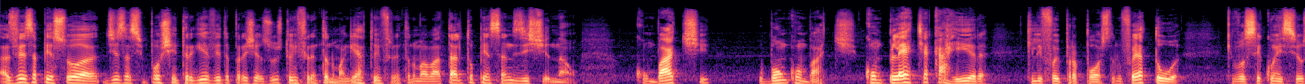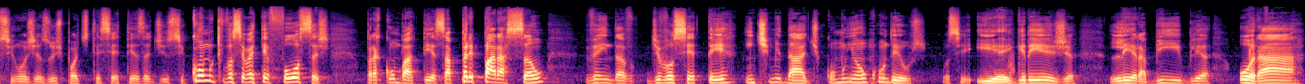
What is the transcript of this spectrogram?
às vezes a pessoa diz assim: Poxa, entreguei a vida para Jesus, estou enfrentando uma guerra, estou enfrentando uma batalha, estou pensando em desistir. Não. Combate o bom combate. Complete a carreira que lhe foi proposta. Não foi à toa que você conheceu o Senhor Jesus, pode ter certeza disso. E como que você vai ter forças para combater? Essa preparação vem da, de você ter intimidade, comunhão com Deus. Você ir à igreja, ler a Bíblia, orar,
